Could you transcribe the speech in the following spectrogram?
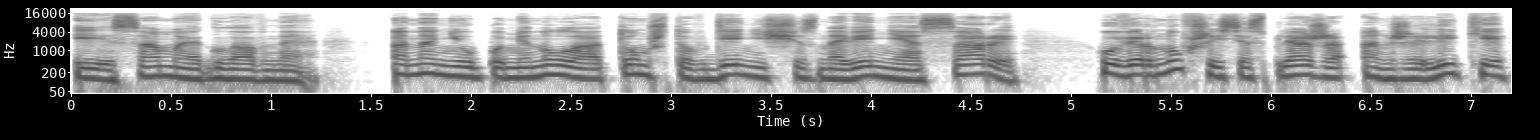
И самое главное, она не упомянула о том, что в день исчезновения Сары, увернувшейся с пляжа Анжелики,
